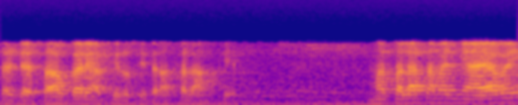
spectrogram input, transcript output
سجدہ صاحب کریں اور پھر اسی طرح سلام پھیر۔ مسئلہ سمجھ میں آیا بھائی؟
